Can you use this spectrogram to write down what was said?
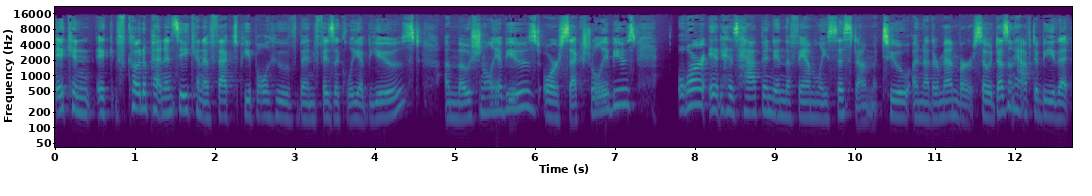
it can it, codependency can affect people who've been physically abused emotionally abused or sexually abused or it has happened in the family system to another member. So it doesn't have to be that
